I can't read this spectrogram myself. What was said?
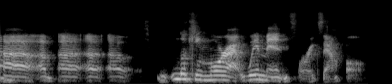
uh, a, a, a, looking more at women, for example?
